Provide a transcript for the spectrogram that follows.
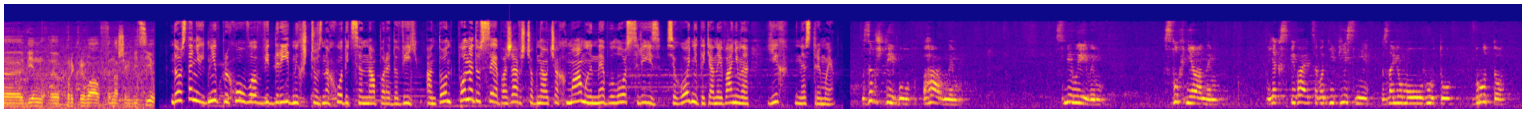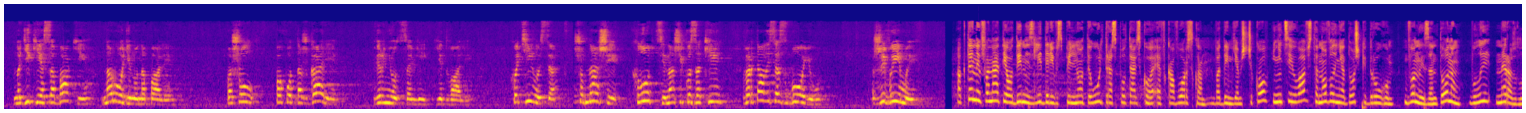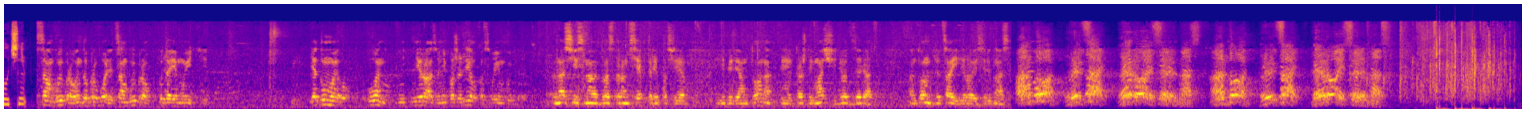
Е, він е, прикривав наших бійців. До останніх днів приховував від рідних, що знаходиться на передовій. Антон понад усе бажав, щоб на очах мами не було сліз. Сьогодні Тетяна Іванівна їх не стримує. завжди був гарним, сміливим, слухняним. Як співається в одній пісні знайомого гурту Брутто, но дикие собаки на родину напали. Пошел поход наш Гаррі, вернется ли едва ли. Хотілося, щоб наші хлопці, наші козаки верталися з бою живими, Активний фанат і один із лідерів спільноти ультра з полтавського ФК Ворскла Вадим Ямщиков ініціював встановлення дошки другу. Вони з Антоном були нерозлучні. сам выбрал, он доброволец, сам выбрал, куда ему идти. Я думаю, он ни, ни разу не пожалел о своем выборе. У нас есть на 22 секторе после гибели Антона, и каждый матч идет заряд. Антон Грицай, герой среди нас.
